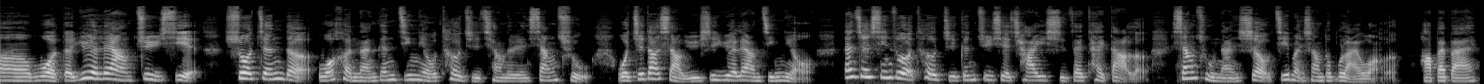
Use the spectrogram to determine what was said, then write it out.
呃，我的月亮巨蟹，说真的，我很难跟金牛特质强的人相处。我知道小鱼是月亮金牛，但这星座的特质跟巨蟹差异实在太大了，相处难受，基本上都不来往了。好，拜拜。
